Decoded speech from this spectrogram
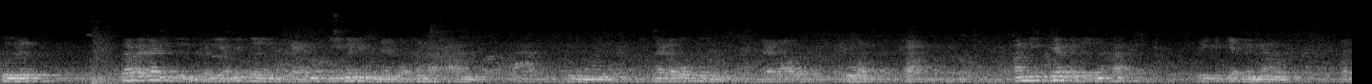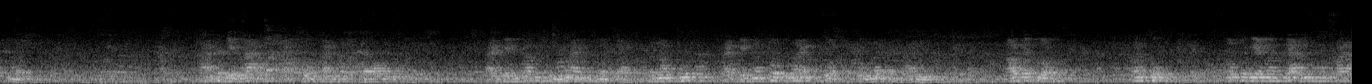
คือแล้วรายได้อื่นเฉลี่ยไม่เกินหนึ่งแสนบางทีไม่ได้อยู่ในระบบธนาคารอยู่ในระบบอื่นแต่เราตรวจกับครั้งนี้เข้มกว่าเดิมนะครับมีที่เกียรติหน่วยงานเราตรวจหาทะเบียน ราษฎร์กับโครงการปกครองใครเป็นข้าราชการไม่ตรวจกับคณะพุทธใครเป็นนักโทษไม่ตรวจกับกรมราชทัณฑ์เราจะตรวจวันศุกร์ลงทะเบียนวันจันทร์อังคาร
